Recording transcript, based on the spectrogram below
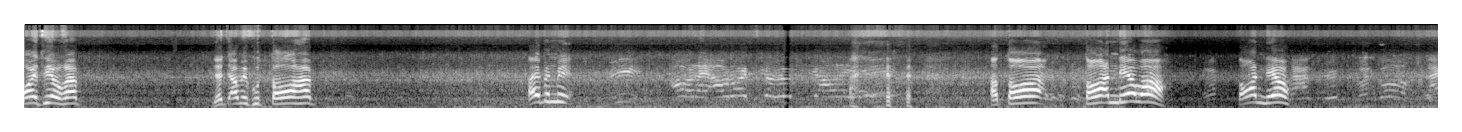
ร้อยเที่ยวครับ เดี๋ยวจะเอาไปขุดต่อครับไอ้ยมันมีนี่เอาอะไรเอาร้อยเที่ยวเลยเอาอะไรเอาต่อต่ออันเดียววะตออันเดียวทางคือมันก็ได้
